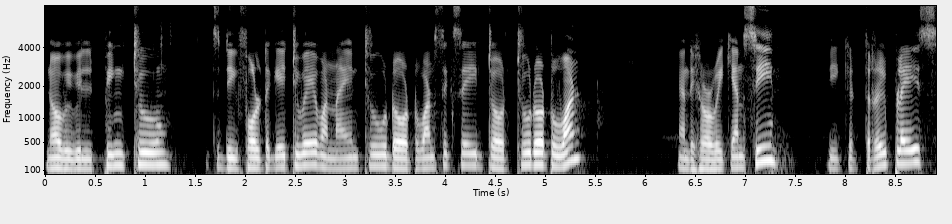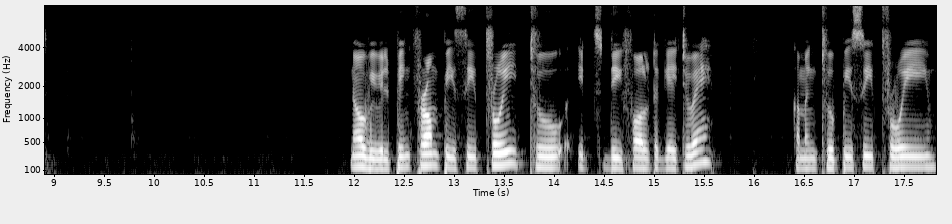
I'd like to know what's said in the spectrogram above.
Now we will ping to its default gateway 192.168.2.1 and here we can see we get the replies. Now we will ping from PC3 to its default gateway coming to PC3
